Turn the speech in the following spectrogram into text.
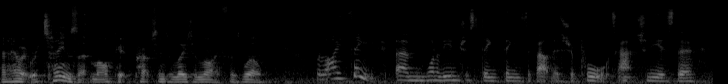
and how it retains that market perhaps into later life as well. Well, I think um, one of the interesting things about this report actually is the the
